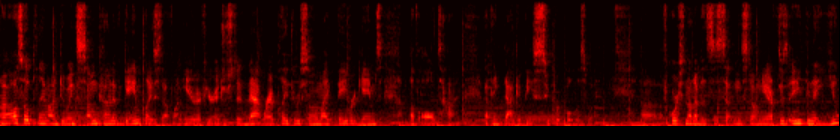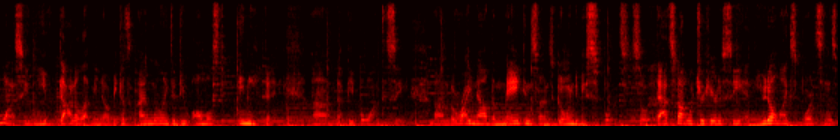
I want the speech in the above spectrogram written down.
I also plan on doing some kind of gameplay stuff on here if you're interested in that, where I play through some of my favorite games of all time. I think that could be super cool as well. Uh, of course, none of this is set in stone yet. If there's anything that you want to see, then you've got to let me know because I'm willing to do almost anything uh, that people want to see. Um, but right now, the main concern is going to be sports. So if that's not what you're here to see, and you don't like sports, then this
